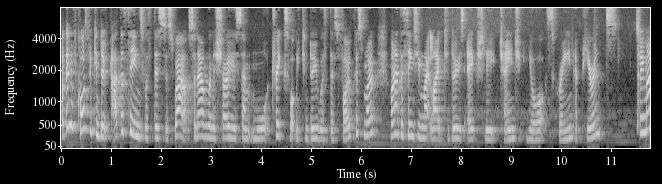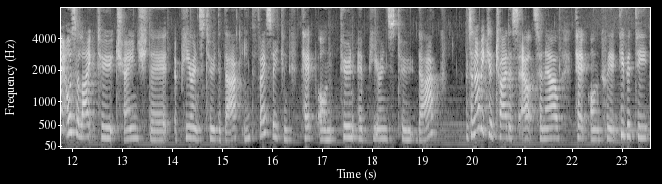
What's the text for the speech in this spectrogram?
But then of course we can do other things with this as well. So now I'm going to show you some more tricks what we can do with this focus mode. One of the things you might like to do is actually change your screen appearance. So you might also like to change the appearance to the dark interface. So you can tap on turn appearance to dark. And so now we can try this out. So now tap on creativity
